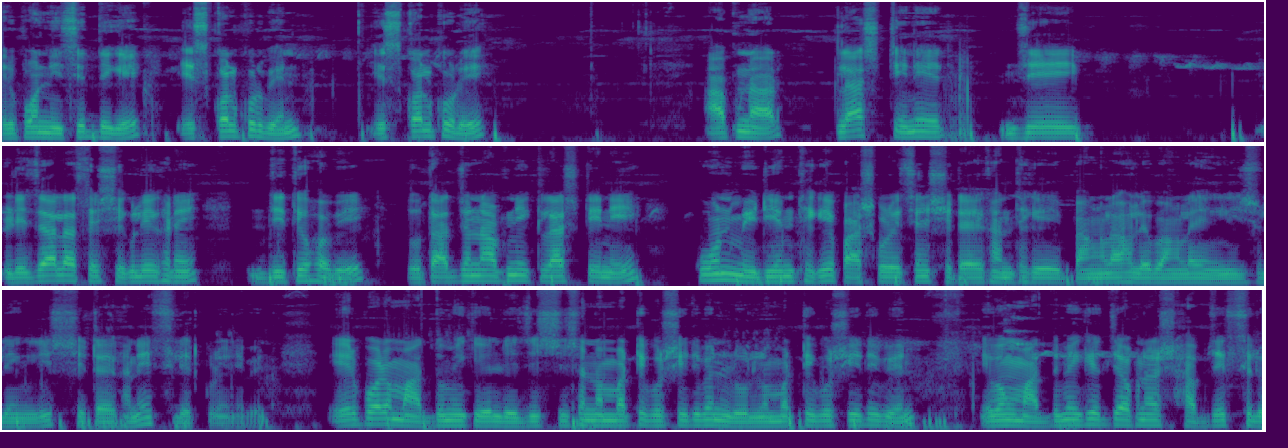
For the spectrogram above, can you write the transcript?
এরপর নিচের দিকে স্কল করবেন স্কল করে আপনার ক্লাস টেনের যে রেজাল্ট আছে সেগুলি এখানে দিতে হবে। তো তার জন্য আপনি ক্লাস টেনে কোন মিডিয়াম থেকে পাস করেছেন সেটা এখান থেকে বাংলা হলে বাংলা, ইংলিশ হলে ইংলিশ সেটা এখানে সিলেক্ট করে নেবেন। এরপরে মাধ্যমিকের রেজিস্ট্রেশন নাম্বারটি বসিয়ে দেবেন রোল নাম্বারটি বসিয়ে দেবেন এবং মাধ্যমিকের যে আপনার সাবজেক্ট ছিল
